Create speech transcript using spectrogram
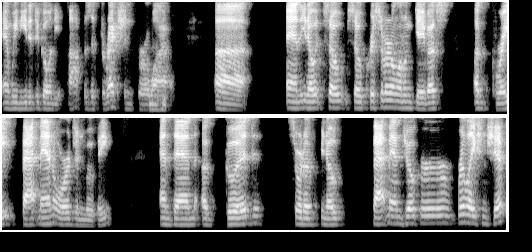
and we needed to go in the opposite direction for a Mhm. while uh and you know it's so so Christopher Nolan gave us a great Batman origin movie and then a good sort of you know Batman Joker relationship,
